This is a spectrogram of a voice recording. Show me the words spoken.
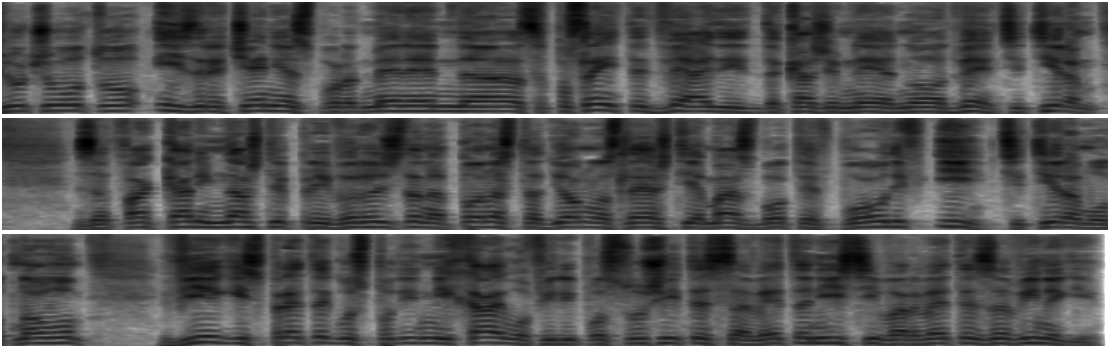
Ключовото изречение, според мен, е, на, са последните две, айде да кажем не едно, а две. Цитирам. Затова каним нашите привърженици да напълна стадиона на следващия мас Ботев Пловдив и, цитирам отново, вие ги спрете господин Михайлов или послушайте съвета ни и си вървете за винаги.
